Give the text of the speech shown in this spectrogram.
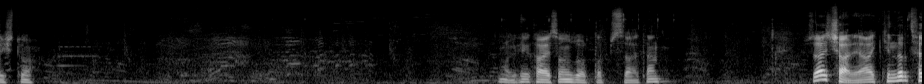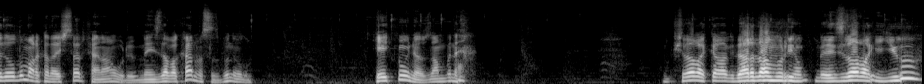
Değişti o. Okay, Kaysan'ı zor tatmış zaten. Güzel çar ya. Kindred fed oldum arkadaşlar. Fena vuruyor. Menzile bakar mısınız? Bu ne oğlum? Kate mi oynuyoruz lan? Bu ne? Şuna bak abi. Nereden vuruyorum? Menzile bak. Yuh.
